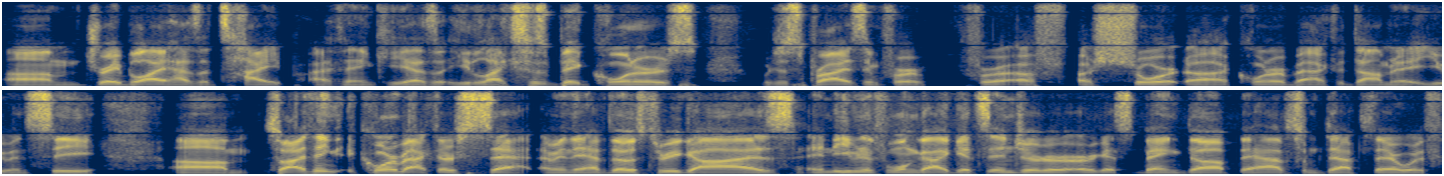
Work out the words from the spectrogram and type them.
Um, Dre Bly has a type. I think he has. A, he likes his big corners, which is surprising for for a, a short uh, cornerback to dominate UNC. Um, so I think cornerback they're set. I mean, they have those three guys, and even if one guy gets injured or, or gets banged up, they have some depth there with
